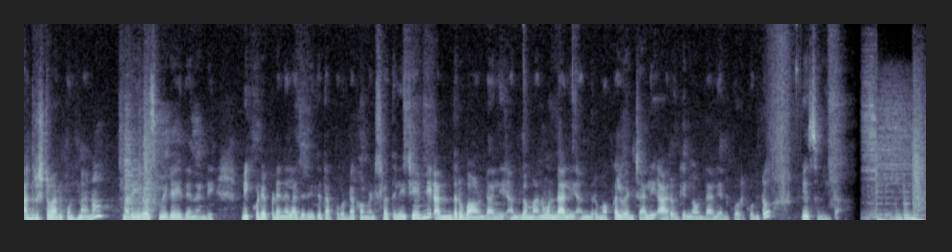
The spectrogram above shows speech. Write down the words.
అదృష్టం అనుకుంటున్నాను. మరి ఈరోజు వీడియో ఇదేనండి. మీకు కూడా ఎప్పుడైనా ఎలా జరిగితే తప్పకుండా కామెంట్స్లో తెలియచేయండి. అందరూ బాగుండాలి. అందులో మనం ఉండాలి. అందరూ మొక్కలు పెంచాలి. ఆరోగ్యంగా ఉండాలి అని కోరుకుంటూ మీ సునీత. Thank you.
